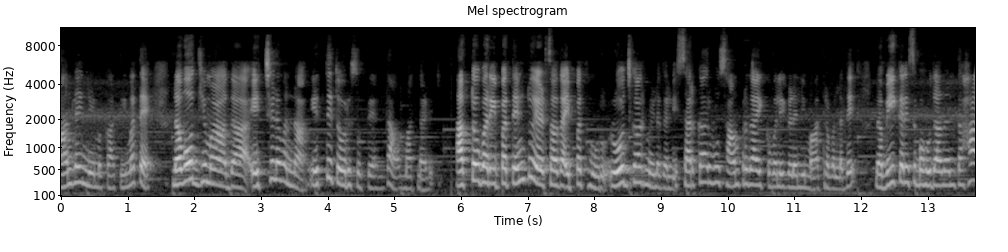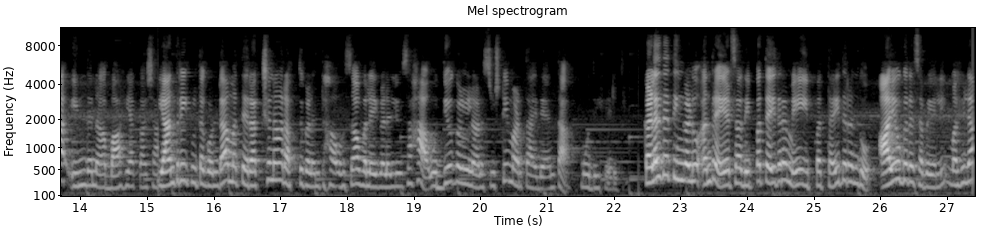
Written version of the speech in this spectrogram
ಆನ್ಲೈನ್ ನೇಮಕಾತಿ ಮತ್ತೆ ನವೋದ್ಯಮದ ಹೆಚ್ಚಳವನ್ನ ಎತ್ತಿ ತೋರಿಸುತ್ತೆ ಅಂತ ಮಾತನಾಡಿದ್ರು. ಅಕ್ಟೋಬರ್ ಇಪ್ಪತ್ತೆಂಟು ಎರಡ್ ಸಾವಿರದ ಇಪ್ಪತ್ತ್ ಮೂರು ರೋಜ್ಗಾರ್ ಮೇಳದಲ್ಲಿ ಸರ್ಕಾರವು ಸಾಂಪ್ರದಾಯಿಕ ವಲಯಗಳಲ್ಲಿ ಮಾತ್ರವಲ್ಲದೆ ನವೀಕರಿಸಬಹುದಾದಂತಹ ಇಂಧನ, ಬಾಹ್ಯಾಕಾಶ ಯಾಂತ್ರೀಕೃತಗೊಂಡ ಮತ್ತೆ ರಕ್ಷಣಾ ರಫ್ತುಗಳಂತಹ ಹೊಸ ವಲಯಗಳಲ್ಲಿಯೂ ಸಹ ಉದ್ಯೋಗಗಳನ್ನು ಸೃಷ್ಟಿ ಮಾಡ್ತಾ ಇದೆ ಅಂತ ಮೋದಿ ಹೇಳಿದರು. ಕಳೆದ ತಿಂಗಳು ಅಂದ್ರೆ ಎರಡ್ ಸಾವಿರದ ಇಪ್ಪತ್ತೈದರ ಮೇ ಇಪ್ಪತ್ತೈದರಂದು ಆಯೋಗದ ಸಭೆಯಲ್ಲಿ ಮಹಿಳಾ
